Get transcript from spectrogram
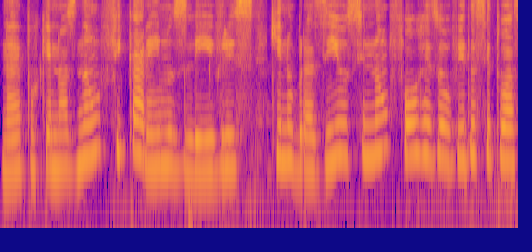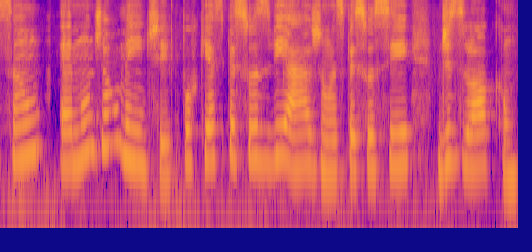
né? Porque nós não ficaremos livres aqui no Brasil se não for resolvida a situação é, mundialmente, porque as pessoas viajam, as pessoas se deslocam.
